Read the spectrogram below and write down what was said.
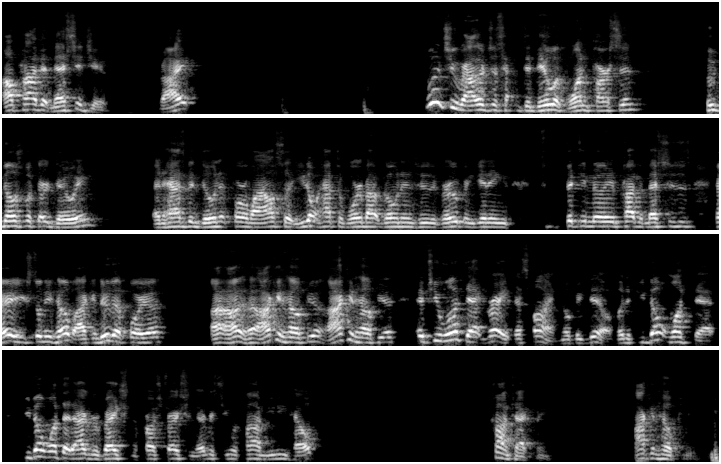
I'll private message you, right? Wouldn't you rather just to deal with one person who knows what they're doing and has been doing it for a while so that you don't have to worry about going into the group and getting 50 million private messages. Hey, you still need help? I can do that for you. I, I, I, can help you. I can help you. If you want that, great. That's fine. No big deal. But if you don't want that, if you don't want that aggravation and frustration every single time you need help, contact me. I can help you.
